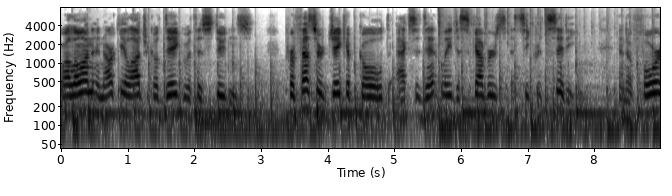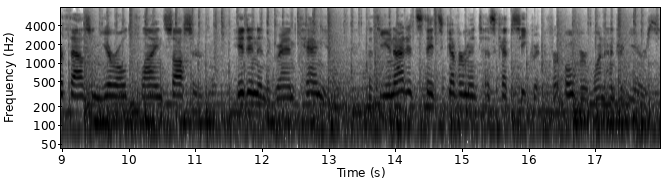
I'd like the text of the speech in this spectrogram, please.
While on an archaeological dig with his students, Professor Jacob Gold accidentally discovers a secret city and a 4,000 year old flying saucer hidden in the Grand Canyon that the United States government has kept secret for over 100 years.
